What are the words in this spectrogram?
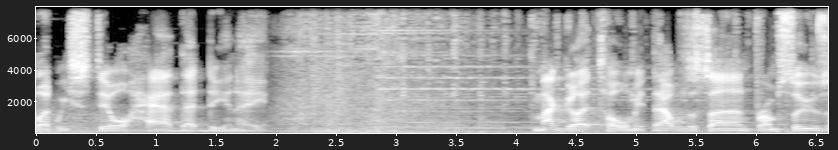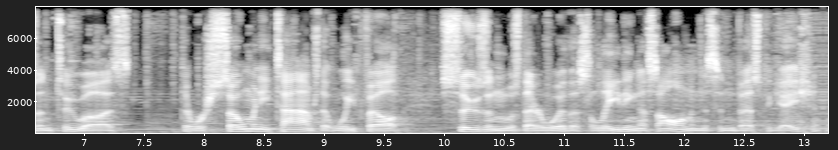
But we still had that DNA. My gut told me that was a sign from Susan to us. There were so many times that we felt Susan was there with us, leading us on in this investigation.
